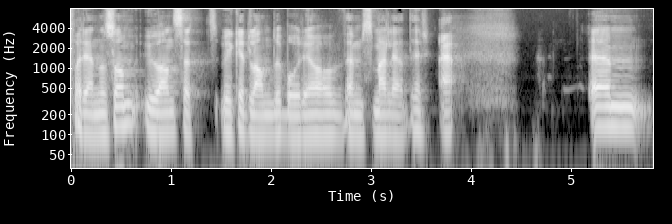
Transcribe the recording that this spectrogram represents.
forenes om, uansett hvilket land du bor i og hvem som er leder. Ja. Um,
